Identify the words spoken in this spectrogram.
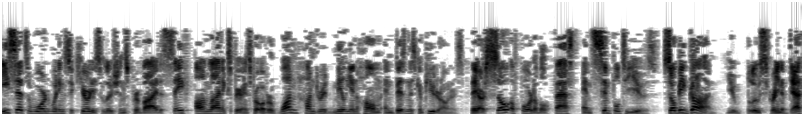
ESET's award-winning security solutions provide a safe online experience for over 100 million home and business computer owners. They are so affordable, fast, and simple to use. So be gone, you blue screen of death.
